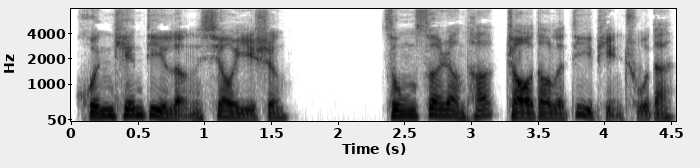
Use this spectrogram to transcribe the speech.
魂天帝冷笑一声，总算让他找到了地品除丹。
